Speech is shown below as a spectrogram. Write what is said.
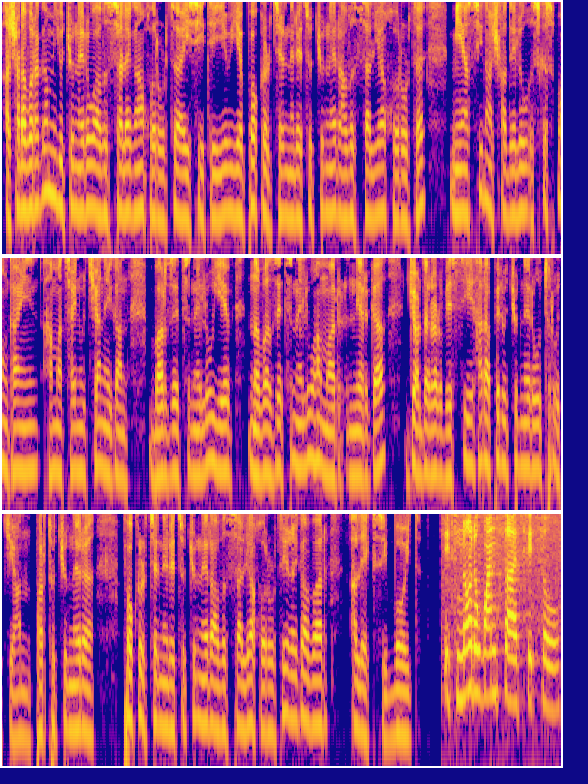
Աշխարհավորական միություններով ավսալական խորհուրդը ICT-ը եւ փոքր ցերներեցություններ ավսալիա խորհուրդը միասին աշխատելու սկզբունքային համացայնության եկան բարձեցնելու եւ նվազեցնելու համար ներկա ջարդարարվեստի հարաբերությունները ու թրության բարդությունները փոքր ցերներեցություններ ավսալիա խորհրդի ղեկավար Ալեքսի Բոյդ It's not a one size fits all,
